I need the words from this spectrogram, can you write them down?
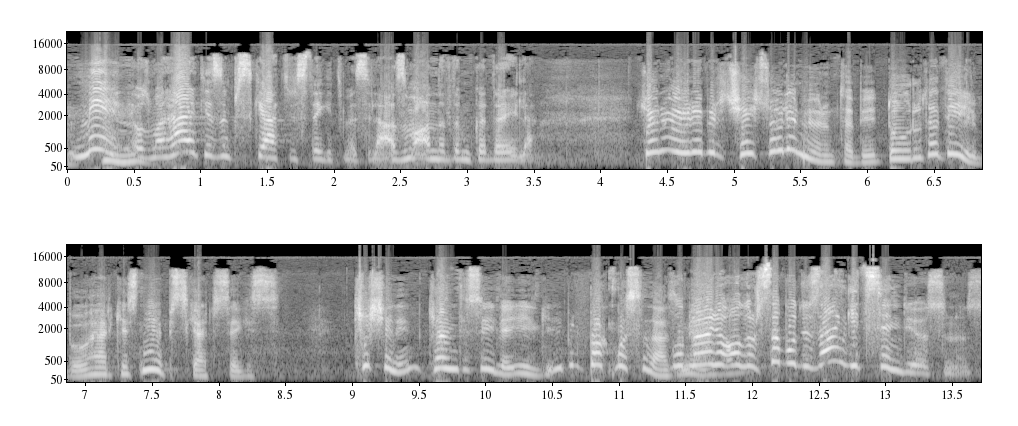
mi? O zaman herkesin psikiyatriste gitmesi lazım anladığım kadarıyla. Yani öyle bir şey söylemiyorum tabii. Doğru da değil bu. Herkes niye psikiyatriste gitsin? Kişinin kendisiyle ilgili bir bakması lazım. Bu yani. böyle olursa bu düzen gitsin diyorsunuz.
